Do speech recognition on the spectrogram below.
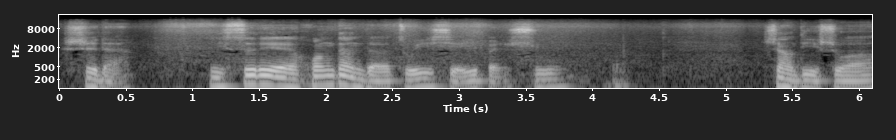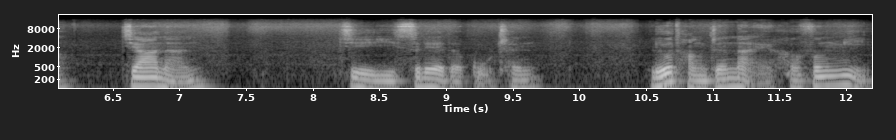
是的，以色列荒诞的足以写一本书。上帝说：“迦南，即以色列的古称，流淌着奶和蜂蜜，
